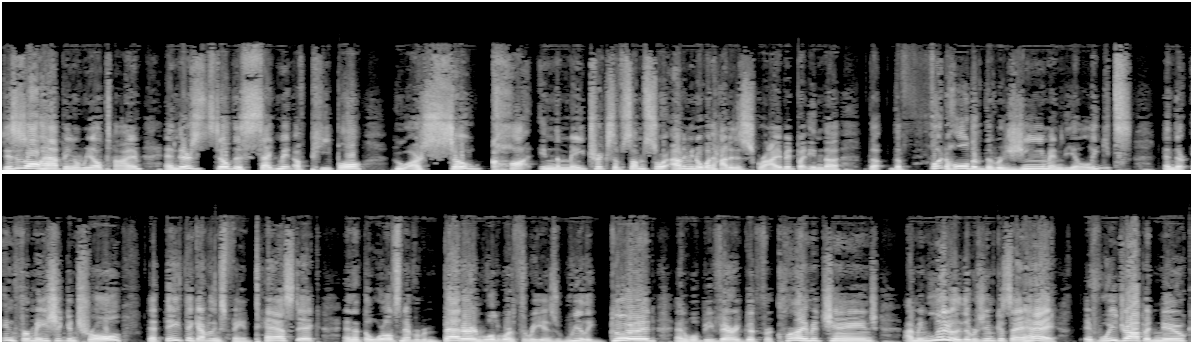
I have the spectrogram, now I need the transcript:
This is all happening in real time, and there's still this segment of people who are so caught in the matrix of some sort. I don't even know what how to describe it, but in the the the foothold of the regime and the elites and their information control that they think everything's fantastic and that the world's never been better and World War III is really good and will be very good for climate change. I mean, literally, the regime could say, hey, if we drop a nuke,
